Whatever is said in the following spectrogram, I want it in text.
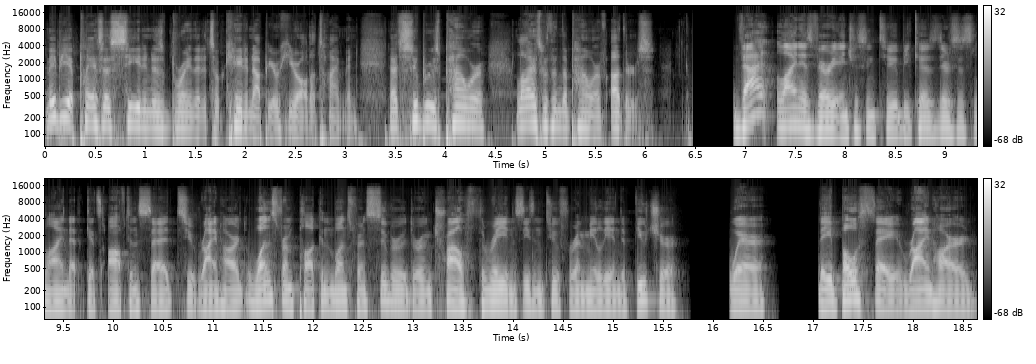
maybe it plants a seed in his brain that it's okay to not be a hero all the time, and that Subaru's power lies within the power of others. That line is very interesting too because there's this line that gets often said to Reinhard, once from Puck and once from Subaru during Trial 3 in Season 2 for Amelia in the future, where they both say, Reinhard,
